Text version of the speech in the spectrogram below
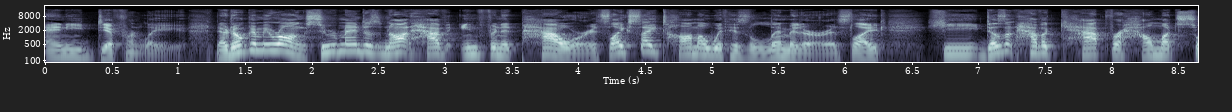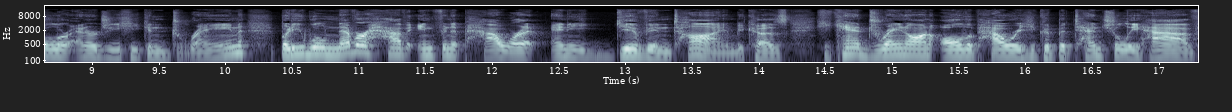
any differently. Now, don't get me wrong, Superman does not have infinite power. It's like Saitama with his limiter. It's like he doesn't have a cap for how much solar energy he can drain, but he will never have infinite power at any given time because he can't drain on all the power he could potentially have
